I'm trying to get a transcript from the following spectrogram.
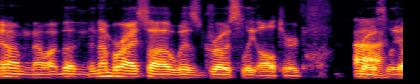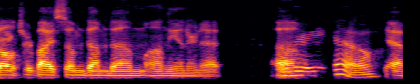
Um, no, the the number I saw was grossly altered, Ah, grossly dig. altered by some dum dum on the internet. Well, Um, there you go. Yeah,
